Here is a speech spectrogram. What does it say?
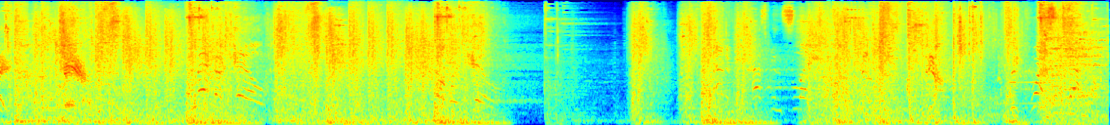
Mega kill! Double kill! Enemy has been slain! Request backup!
